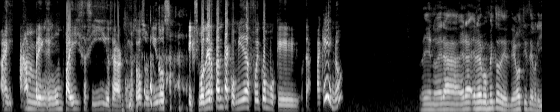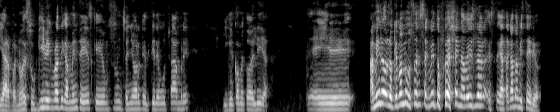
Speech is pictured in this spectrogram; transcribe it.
hay hambre en, un país así, o sea, como Estados Unidos, exponer tanta comida fue como que, o sea, ¿para qué, no? Bueno, era, era, era el momento de, Otis de brillar, pues no su gimmick prácticamente es que es un señor que tiene mucha hambre y que come todo el día. Eh, a mí lo, que más me gustó de ese segmento fue a Shayna Baszler este, atacando a Misterio.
